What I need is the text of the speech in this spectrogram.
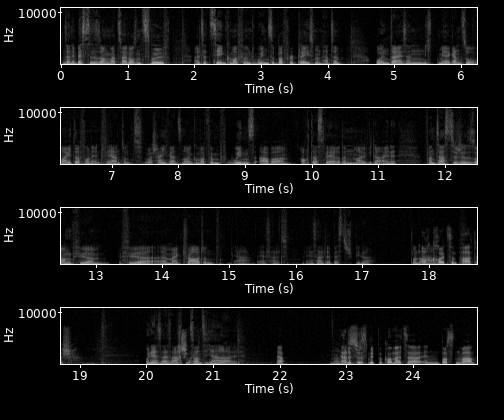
und seine beste Saison war 2012, als er 10,5 Wins above Replacement hatte und da ist er nicht mehr ganz so weit davon entfernt. Und wahrscheinlich wären es 9,5 Wins, aber auch das wäre dann mal wieder eine fantastische Saison für, für äh, Mike Trout. Und ja, er ist halt, er ist halt der beste Spieler. Und auch kreuzsympathisch. Und er ist erst 28 Jahre alt. Ne? Hattest du das mitbekommen, als er in Boston war?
